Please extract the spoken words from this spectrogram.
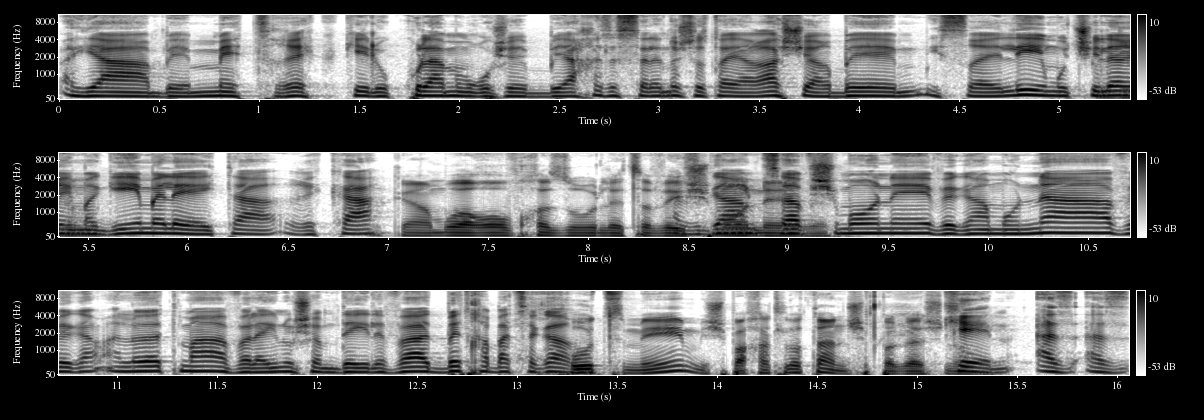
היה באמת ריק. כאילו, כולם אמרו שביחס לסלנדו, שזאת עיירה שהרבה ישראלים, וצ'ילרים מגיעים אליה, הייתה ריקה. כן, אמרו, הרוב חזרו לצווי שמונה. אז גם צו שמונה, וגם עונה, וגם, אני לא יודעת מה, אבל היינו שם די לבד. בית חב"ד סגר. חוץ ממשפחת לוטן שפגשנו. כן, אז, אז,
